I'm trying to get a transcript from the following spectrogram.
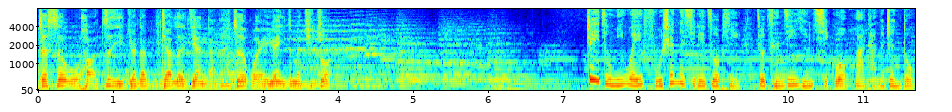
这是我自己觉得比较乐见的，所以我也愿意这么去做。这组名为《浮生》的系列作品，就曾经引起过画坛的震动，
